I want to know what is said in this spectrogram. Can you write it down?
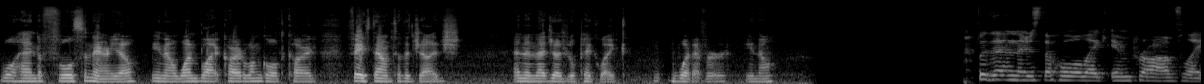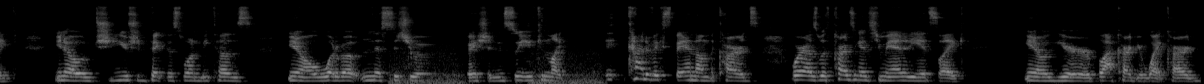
will hand a full scenario. You know, one black card, one gold card, face down to the judge, and then that judge will pick like whatever. You know. But then there's the whole like improv, like you know you should pick this one because you know what about in this situation? So you can like kind of expand on the cards. Whereas with Cards Against Humanity, it's like you know your black card, your white card,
